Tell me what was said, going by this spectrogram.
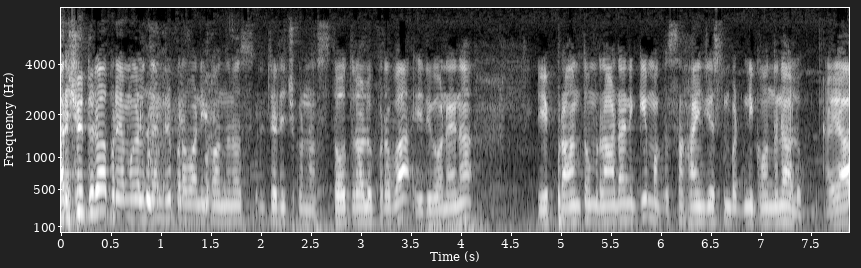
పరిశుద్ధుడా ప్రేమగల తండ్రి ప్రభా నీకు వందన చెల్లించుకున్నాం. స్తోత్రాలు ప్రభా. ఇదిగోనైనా ఈ ప్రాంతం రావడానికి మాకు సహాయం చేసిన బట్టి నీకు వందనాలు. అయ్యా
